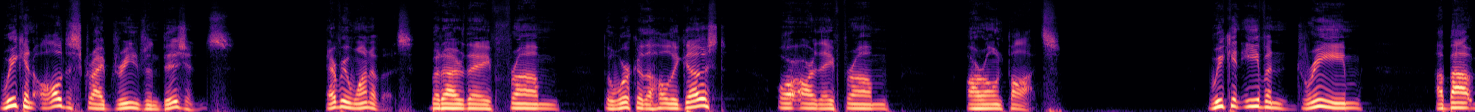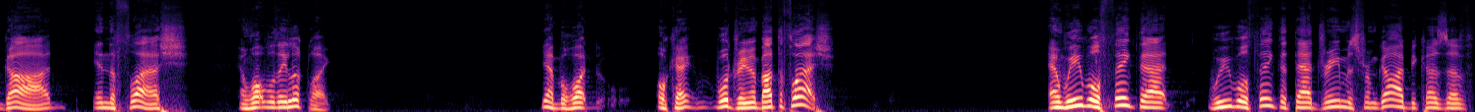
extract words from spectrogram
we can all describe dreams and visions, every one of us. But are they from the work of the Holy Ghost or are they from our own thoughts? We can even dream about God in the flesh, and what will they look like? Yeah, but what? Okay, we'll dream about the flesh. And we will think that we will think that that dream is from God because of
